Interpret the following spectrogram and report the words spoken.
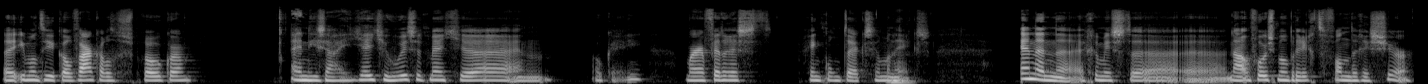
Eh, iemand die ik al vaker had gesproken. En die zei, jeetje, hoe is het met je? En oké. Maar verder is het geen context, helemaal niks. En een eh, gemiste, nou, een voicemailbericht van de regisseur.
